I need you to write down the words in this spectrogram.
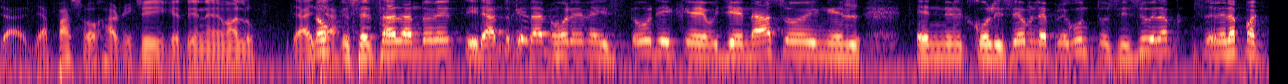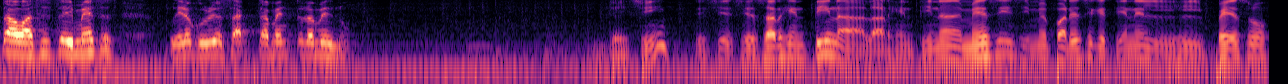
ya, ya pasó, Harry. Sí, ¿qué tiene de malo? Ya, No, ya. que usted está dándole, tirando que era mejor en la historia y que llenazo en el, en el Coliseo. Le pregunto, si se hubiera, se hubiera pactado hace seis meses, hubiera ocurrido exactamente lo mismo. De- sí, de- si, si es Argentina, la Argentina de Messi, sí me parece que tiene el, el peso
